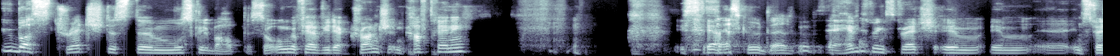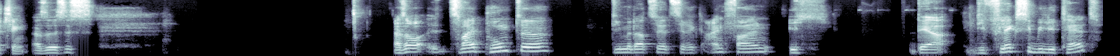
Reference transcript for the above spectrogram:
überstretchteste Muskel überhaupt ist. So ungefähr wie der Crunch im Krafttraining. ist der, sehr gut, sehr gut. der Hamstring Stretch im, im, äh, im Stretching. Also es ist also zwei Punkte, die mir dazu jetzt direkt einfallen. Ich, der, die Flexibilität,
